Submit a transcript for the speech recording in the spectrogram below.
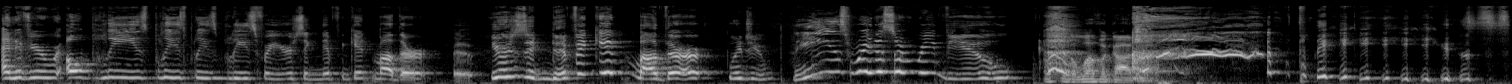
And if you're, oh, please, please, please, please, for your significant mother, your significant mother, would you please write us a review? For the love of God. Please.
